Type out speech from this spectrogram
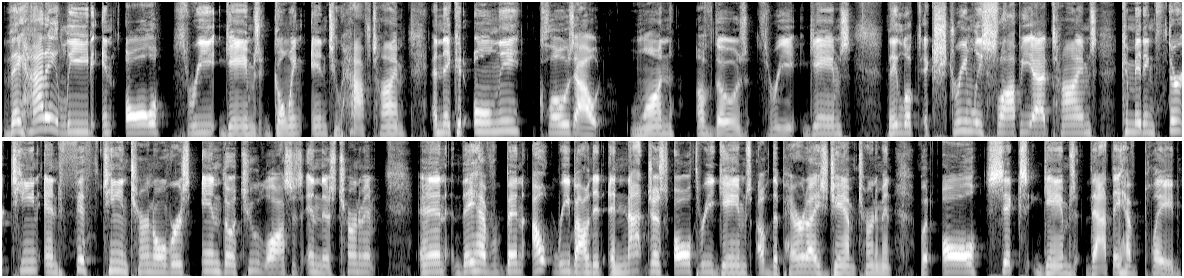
they had a lead in all three games going into halftime, and they could only close out one of those three games. They looked extremely sloppy at times, committing 13 and 15 turnovers in the two losses in this tournament. And they have been out rebounded in not just all three games of the Paradise Jam tournament, but all six games that they have played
